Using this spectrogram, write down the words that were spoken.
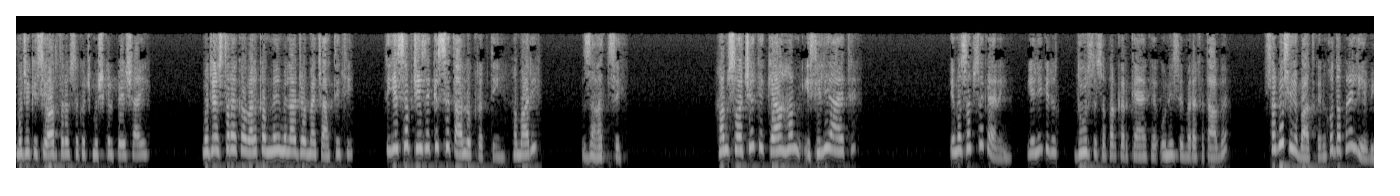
مجھے کسی اور طرف سے کچھ مشکل پیش آئی۔ مجھے اس طرح کا ویلکم نہیں ملا جو میں چاہتی تھی۔ تو یہ سب چیزیں کس سے تعلق رکھتی ہیں؟ ہماری ذات سے۔ ہم سوچے کہ کیا ہم اسی لیے آئے تھے؟ یہ میں سب سے کہہ رہی ہوں۔ یہ نہیں کہ جو دور سے سفر کر کے آئے کہ انہی سے میرا خطاب ہے۔ سبھی سے یہ بات کریں، خود اپنے لیے بھی،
